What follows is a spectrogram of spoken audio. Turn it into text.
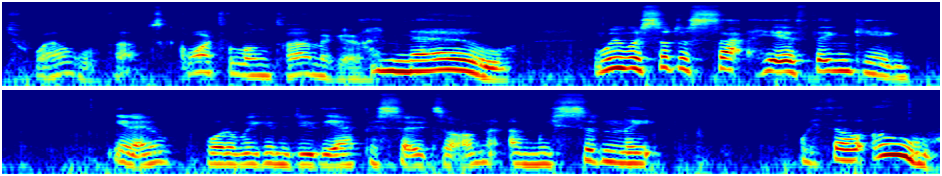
12. That's quite a long time ago. I know. We were sort of sat here thinking, you know, what are we going to do the episodes on? And we suddenly, we thought, oh,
